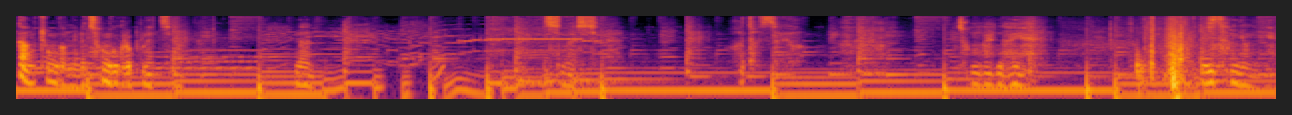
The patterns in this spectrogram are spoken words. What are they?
깡총검이는 천국으로 보냈지만 난 진아 씨를 얻었어요. 정말 나의 이상형이에요.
